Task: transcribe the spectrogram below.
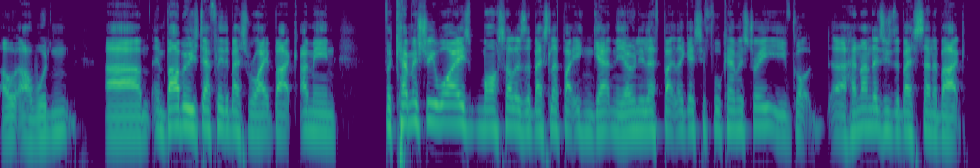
I, I wouldn't. Um, and Babu is definitely the best right back. I mean, for chemistry wise, Marcel is the best left back you can get and the only left back that gets you full chemistry. You've got uh, Hernandez, who's the best centre back.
